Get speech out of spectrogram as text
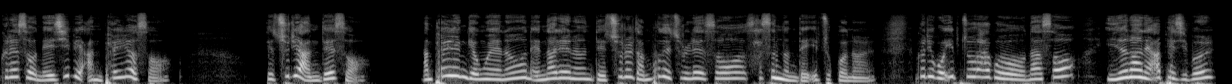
그래서 내 집이 안 팔려서 대출이 안 돼서 안 팔린 경우에는 옛날에는 대출을 담보대출 내서 샀었는데 입주권을 그리고 입주하고 나서 2년 안에 앞에 집을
